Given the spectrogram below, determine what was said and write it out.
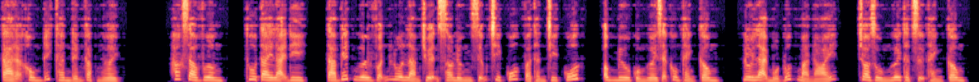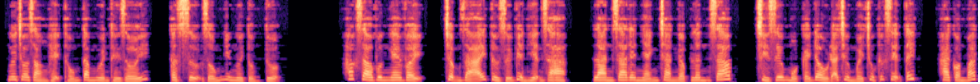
ta đã không đích thân đến gặp ngươi. Hắc Giao Vương, thu tay lại đi, ta biết ngươi vẫn luôn làm chuyện sau lưng Diễm Chi Quốc và Thần Chi Quốc, âm mưu của ngươi sẽ không thành công, lùi lại một bước mà nói, cho dù ngươi thật sự thành công, ngươi cho rằng hệ thống tam nguyên thế giới, thật sự giống như ngươi tưởng tượng. Hắc Giao Vương nghe vậy, chậm rãi từ dưới biển hiện ra, làn da đen nhánh tràn ngập lân giáp, chỉ riêng một cái đầu đã chừng mấy chục thước diện tích, hai con mắt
